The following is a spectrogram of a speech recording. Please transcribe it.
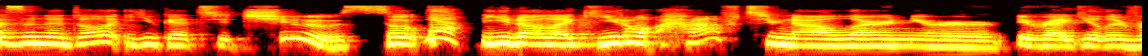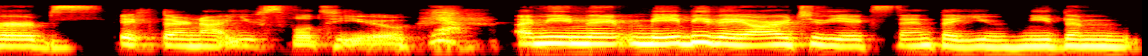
as an adult you get to choose so Yeah. you know like you don't have to now learn your irregular verbs if they're not useful to you Yeah. i mean they, maybe they are to the extent that you need them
